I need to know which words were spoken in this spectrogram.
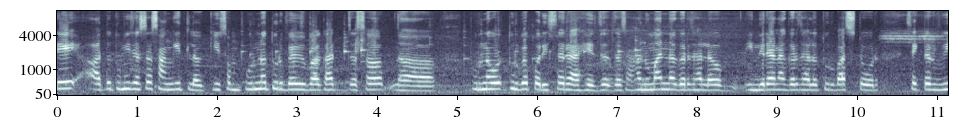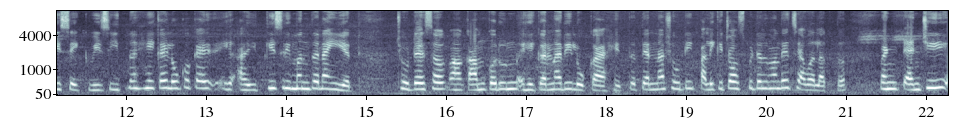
ते आता तुम्ही जसं सांगितलं की संपूर्ण तुर्भे विभागात जसं पूर्ण तुर्भे परिसर आहे. ज जसं हनुमान नगर झालं इंदिरानगर झालं तुर्बा स्टोर सेक्टर वीस एकवीस इथनं हे काही लोक काय इतकी श्रीमंत नाही आहेत छोटंसं काम करून हे करणारी लोकं आहेत. तर त्यांना शेवटी पालिकेच्या हॉस्पिटलमध्येच यावं लागतं. पण त्यांची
